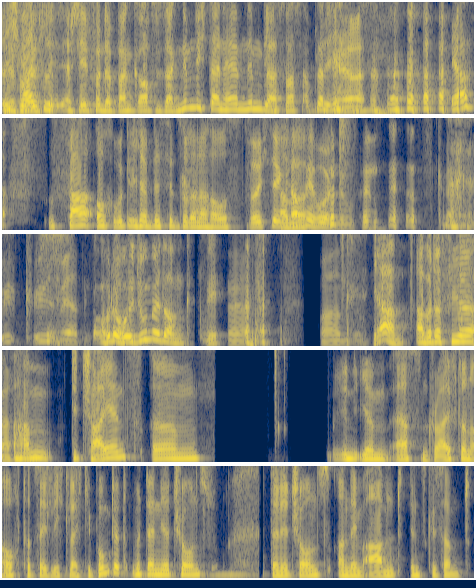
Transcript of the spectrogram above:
Ich vor, weiß er steht, er steht von der Bank auf, sie sagen, nimm nicht deinen Helm, nimm ein Glas Wasser, bleib. Ja. ja, es sah auch wirklich ein bisschen so danach aus. Soll ich dir einen Aber Kaffee holen? Das kann kühl, kühl werden. Oder hol du mir doch einen Kaffee. Ja. Wahnsinn. Ja, aber dafür Krass. haben die Giants ähm, in ihrem ersten Drive dann auch tatsächlich gleich gepunktet mit Daniel Jones. Daniel Jones an dem Abend insgesamt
